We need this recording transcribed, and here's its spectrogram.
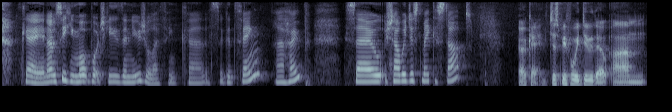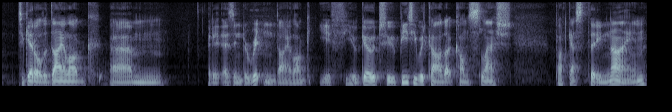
okay, and I'm speaking more Portuguese than usual. I think uh, that's a good thing, I hope. So, shall we just make a start? Okay, just before we do though, um, to get all the dialogue, um, as in the written dialogue, if you go to ptwithcar.com slash podcast 39,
